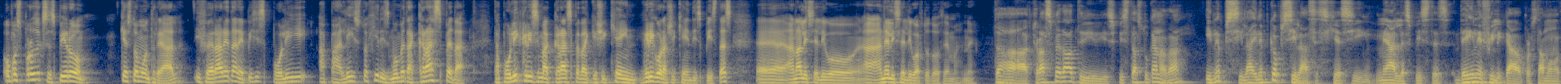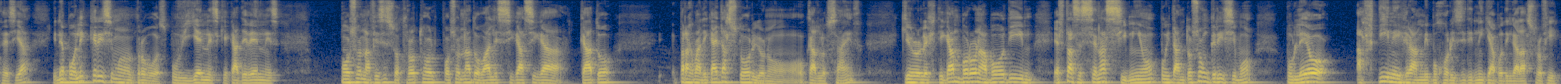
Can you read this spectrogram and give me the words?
Όπως πρόσεξε, Σπύρο, και στο Μοντρεάλ, η Ferrari ήταν επίσης πολύ απαλή στο χειρισμό με τα κράσπεδα. Τα πολύ κρίσιμα κράσπεδα και chicane, γρήγορα chicane της πίστας. Ε, ανάλυσε λίγο, α, ανέλησε λίγο αυτό το θέμα. Ναι. Τα κράσπεδα της πίστας του Καναδά είναι ψηλά, είναι πιο ψηλά σε σχέση με άλλες πίστες. Δεν είναι φιλικά προς τα μονοθέσια. Είναι πολύ κρίσιμο ο τρόπος που βγαίνεις και κατεβαίνεις, πόσο να αφήσεις το throttle, πόσο να το βάλεις σιγά σιγά κάτω. Πραγματικά ήταν στο όριο ο, ο Κάρλο Σάινθ. Κυριολεκτικά μπορώ να πω ότι έφτασε σε ένα σημείο που ήταν τόσο κρίσιμο που λέω αυτή είναι η γραμμή που χωρίζει την νίκη από την καταστροφή.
